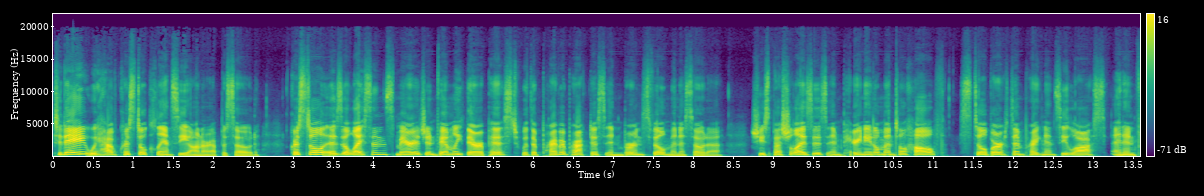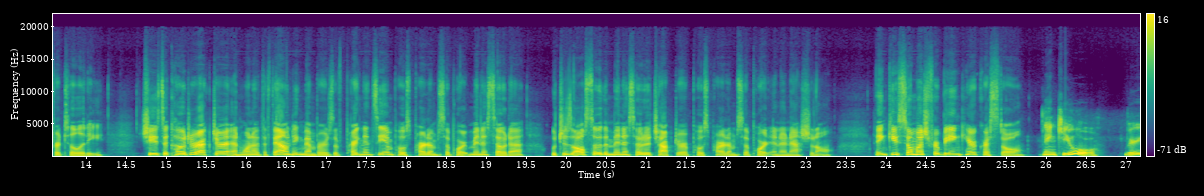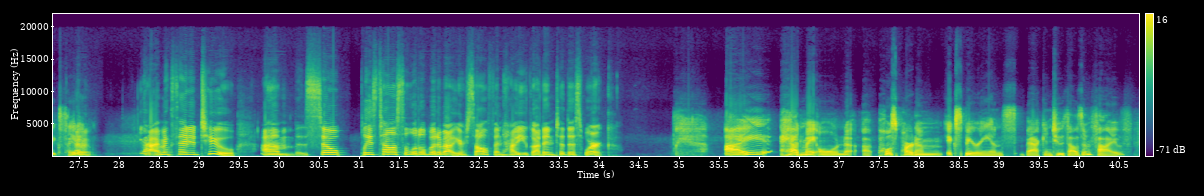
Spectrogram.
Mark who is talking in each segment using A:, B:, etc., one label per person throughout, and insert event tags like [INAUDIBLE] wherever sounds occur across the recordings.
A: Today we have Crystal Clancy on our episode. Crystal is a licensed marriage and family therapist with a private practice in Burnsville, Minnesota. She specializes in perinatal mental health, stillbirth and pregnancy loss, and infertility. She is a co director and one of the founding members of Pregnancy and Postpartum Support Minnesota, which is also the Minnesota chapter of Postpartum Support International. Thank you so much for being here, Crystal.
B: Thank you. Very excited.
A: Yeah, I'm excited too. Um, so please tell us a little bit about yourself and how you got into this work.
B: I had my own uh, postpartum experience back in 2005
